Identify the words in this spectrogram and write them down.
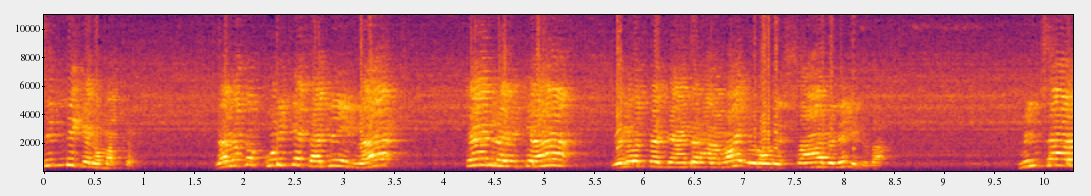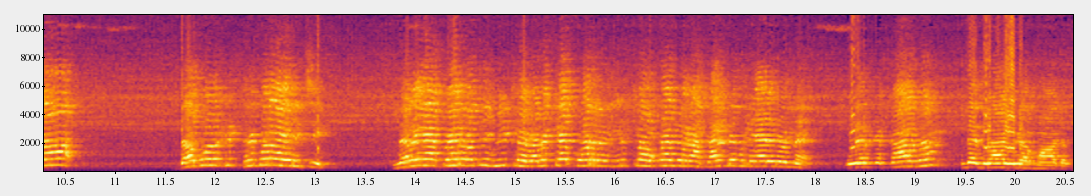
சிந்திக்கணும் மக்கள். நமக்கு குடிக்க தண்ணி இல்லை. கேன்ல விற்கிறான் எழுபத்தஞ்சு ஆண்டு காலமா இவருடைய சாதனை இதுதான். மின்சாரம் டபுளுக்கு ட்ரிபிள் ஆயிடுச்சு. நிறைய பேர் வந்து வீட்டுல விளக்கே போற இருட்டுல உட்காந்துருக்காங்க கரண்ட் பில் ஏறிடும்னு இதற்கு காரணம் இந்த திராவிட மாடல்.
